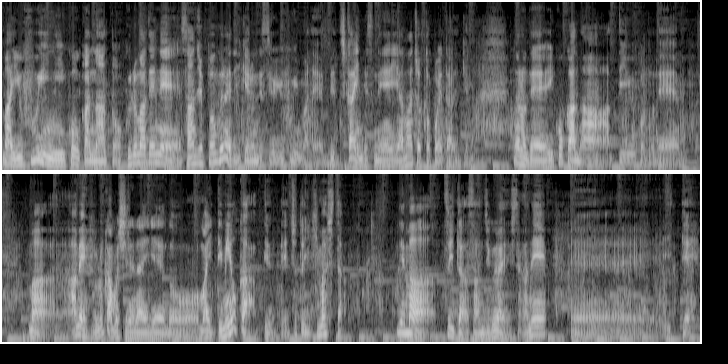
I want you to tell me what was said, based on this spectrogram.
まあ、湯布院に行こうかなと。車でね、30分ぐらいで行けるんですよ、湯布院まで。で、近いんですね。山ちょっと越えたら行ける。なので、行こうかなっていうことで、まあ、雨降るかもしれないけれど、まあ行ってみようかって言って、ちょっと行きました。で、まあ、着いたら3時ぐらいでしたかね。えー、行って。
